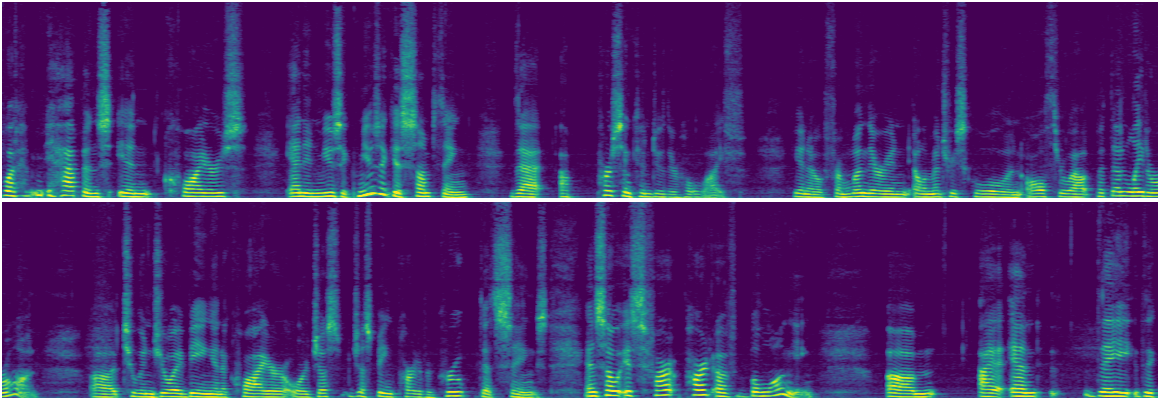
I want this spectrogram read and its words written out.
What happens in choirs and in music? Music is something that a person can do their whole life you know, from when they're in elementary school and all throughout, but then later on, uh, to enjoy being in a choir or just just being part of a group that sings, and so it's far, part of belonging. um, I, and they the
